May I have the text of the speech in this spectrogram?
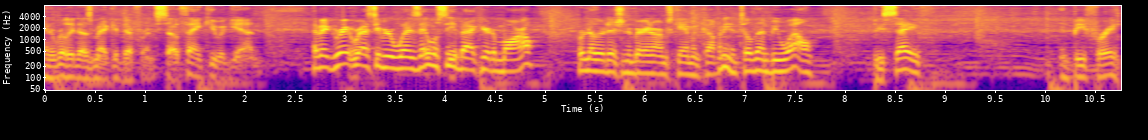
and it really does make a difference. So thank you again. Have a great rest of your Wednesday. We'll see you back here tomorrow for another edition of Bearing Arms Cam and Company. Until then, be well, be safe, and be free.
